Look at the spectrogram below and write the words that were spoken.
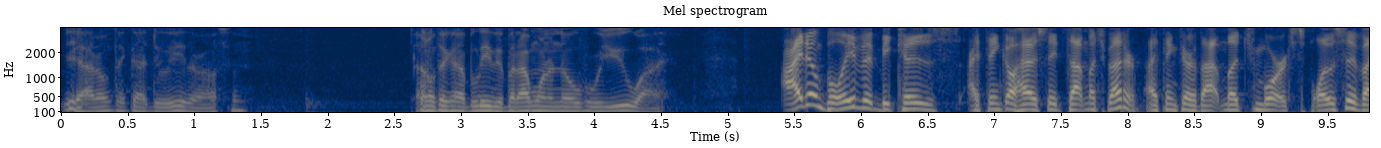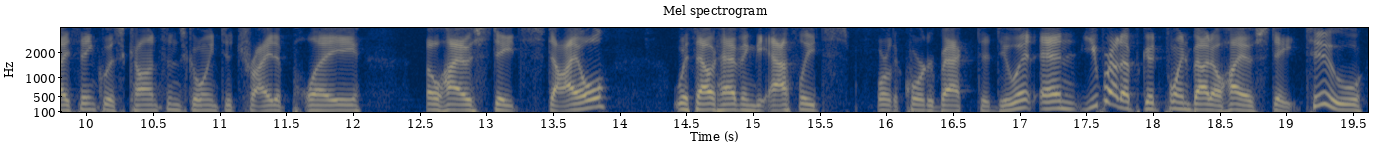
Yeah, I don't think I do either, Austin. I don't think I believe it, but I want to know for you why. I don't believe it because I think Ohio State's that much better. I think they're that much more explosive. I think Wisconsin's going to try to play Ohio State style without having the athletes or the quarterback to do it. And you brought up a good point about Ohio State, too.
